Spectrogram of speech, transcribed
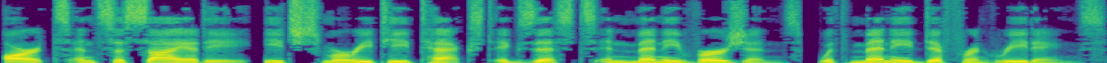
arts and society. Each Smriti text exists in many versions, with many different readings.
